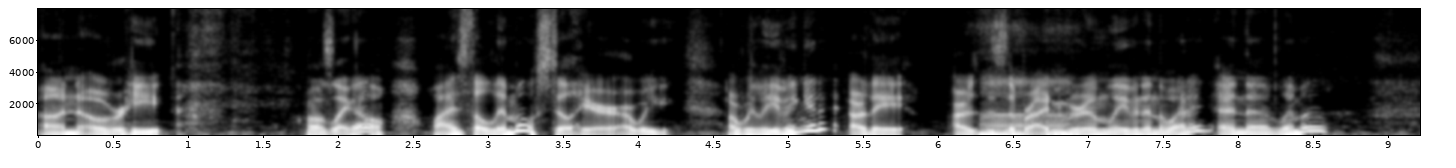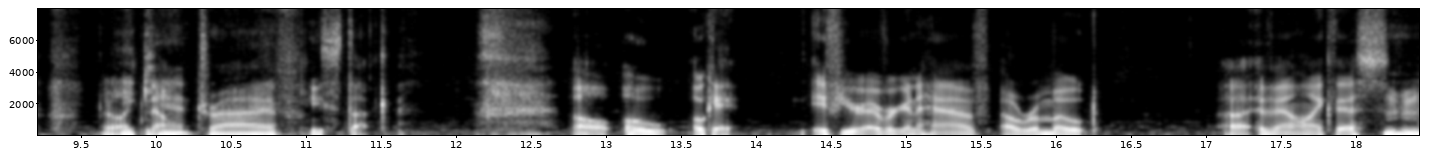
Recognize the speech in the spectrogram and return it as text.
unoverheat. I was like, "Oh, why is the limo still here? Are we are we leaving in it? Are they are is the bride and Uh. groom leaving in the wedding in the limo?" They're like, "No." can't drive. He's stuck. Oh, oh, okay. If you're ever going to have a remote uh, event like this, hmm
